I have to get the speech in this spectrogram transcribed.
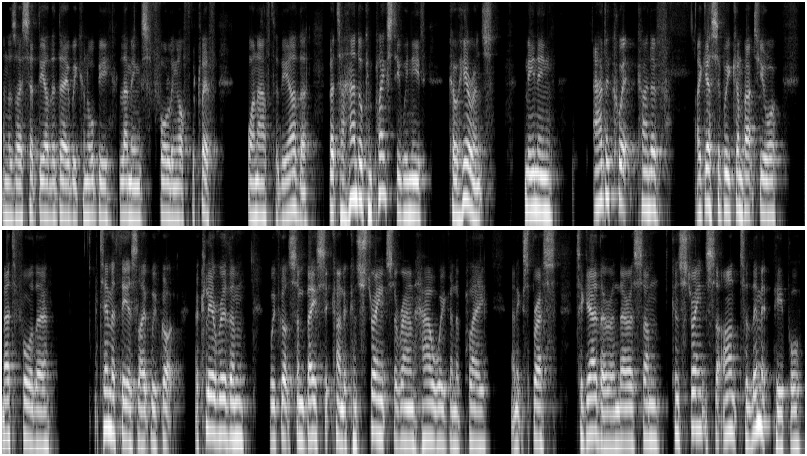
And as I said the other day, we can all be lemmings falling off the cliff, one after the other. But to handle complexity, we need coherence, meaning adequate kind of, I guess if we come back to your metaphor there, Timothy is like we've got a clear rhythm, we've got some basic kind of constraints around how we're going to play and express together. And there are some constraints that aren't to limit people,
